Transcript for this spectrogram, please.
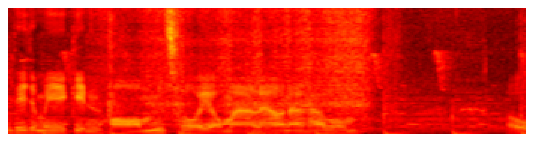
ริ่มที่จะมีกลิ่นหอมโชยออกมาแล้วนะครับผม โอ้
